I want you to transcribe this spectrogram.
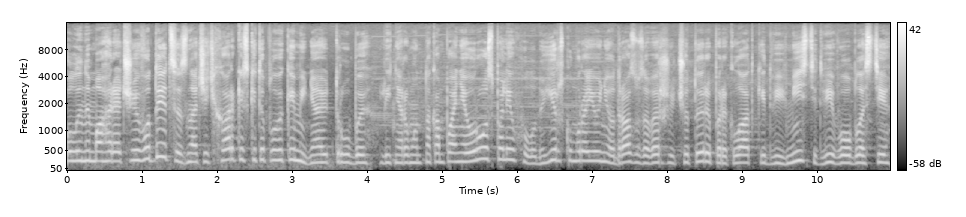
Коли нема гарячої води, це значить харківські тепловики міняють труби. Літня ремонтна кампанія у розпалі в Холодногірському районі одразу завершують чотири перекладки: дві в місті, дві в області.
